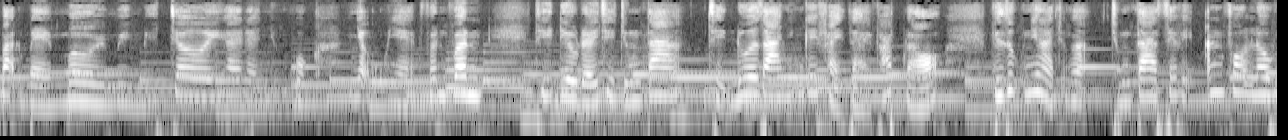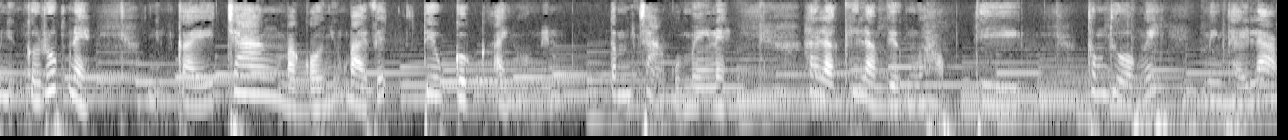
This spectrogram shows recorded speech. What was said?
bạn bè mời mình đi chơi hay là những cuộc nhậu nhẹt vân vân thì điều đấy thì chúng ta sẽ đưa ra những cái phải giải pháp đó. Ví dụ như là chúng ta chúng ta sẽ phải unfollow những group này những cái trang mà có những bài viết tiêu cực ảnh hưởng đến tâm trạng của mình này. Hay là khi làm việc ngồi học thì thông thường ấy mình thấy là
